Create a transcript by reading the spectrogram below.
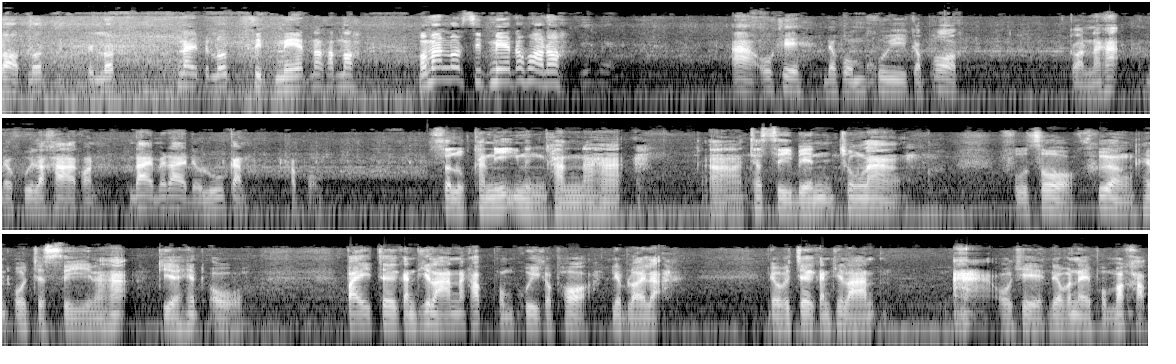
รอบรถเป็นรถน่าจะเป็นรถ10เมตรนะครับเนาะประมาณรถ10เมตรนะพ่อเนาะอ่าโอเค เดี๋ยวผมคุยกับพ่อ ก่อนนะฮะเดี๋ยวคุยราคาก่อนได้ไม่ได้เดี๋ยวรู้กันครับผมสรุปคันนี้อีกหนึ่งคันนะฮะอ่าชัดซีเบนซ์ช่วงล่างฟูโซเครื่อง HO7C นะฮะเกียร์ HO ไปเจอกันที่ร้านนะครับ ผมคุยกับพ่อเรียบร้อยละเดี๋ยวไปเจอกันที่ร้านอ่าโอเค เดี๋ยววันไหนผมมาขับ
